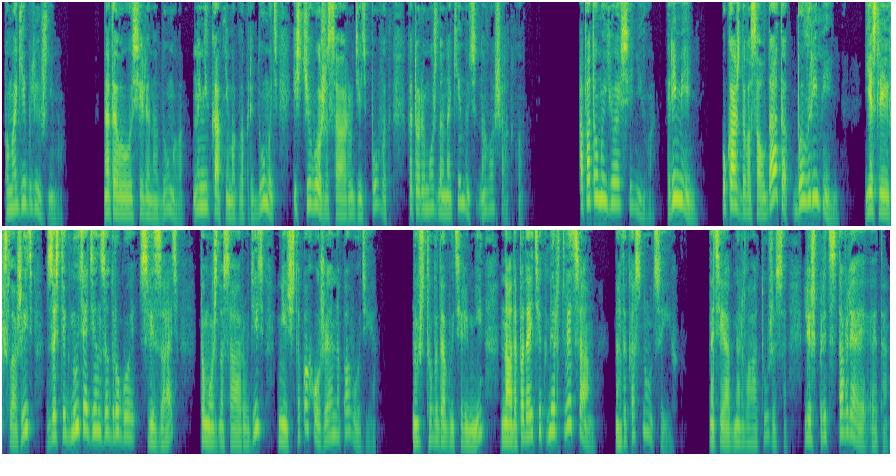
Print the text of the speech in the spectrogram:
«помоги ближнему». Нателла усиленно думала, но никак не могла придумать, из чего же соорудить повод, который можно накинуть на лошадку. А потом ее осенило. Ремень. У каждого солдата был ремень. Если их сложить, застегнуть один за другой, связать, то можно соорудить нечто похожее на поводье. Но чтобы добыть ремни, надо подойти к мертвецам, надо коснуться их. Натия обмерла от ужаса, лишь представляя это.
